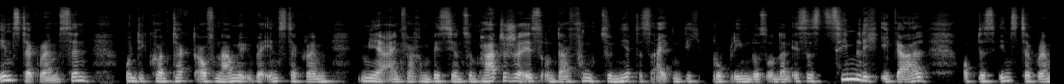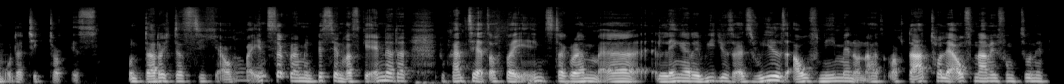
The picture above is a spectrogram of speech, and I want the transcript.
Instagram sind und die Kontaktaufnahme über Instagram mir einfach ein bisschen sympathischer ist und da funktioniert das eigentlich problemlos und dann ist es ziemlich egal, ob das Instagram oder TikTok ist. Und dadurch, dass sich auch mhm. bei Instagram ein bisschen was geändert hat, du kannst ja jetzt auch bei Instagram äh, längere Videos als Reels aufnehmen und auch da tolle Aufnahmefunktionen.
